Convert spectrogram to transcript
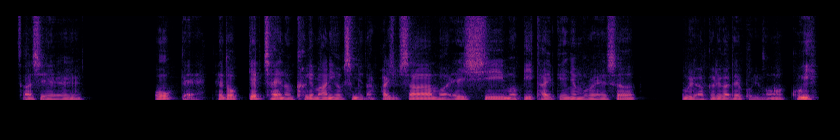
사실 5억대 해도 갭 차이는 크게 많이 없습니다. 84, 뭐 LC, 뭐 B타입 개념으로 해서 W가 거래가 됐고요. 9위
